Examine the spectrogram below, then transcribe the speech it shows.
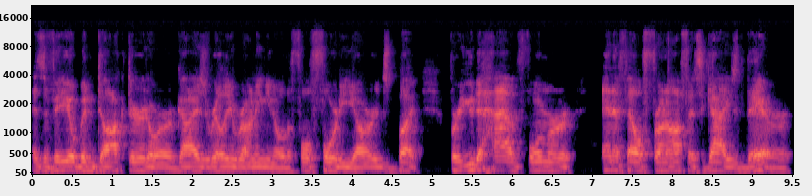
has the video been doctored or guys really running you know the full 40 yards? But for you to have former NFL front office guys there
